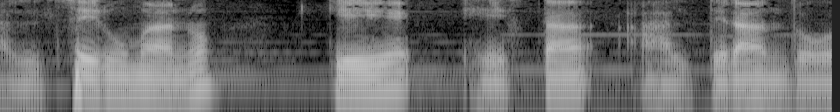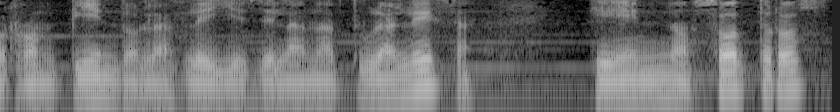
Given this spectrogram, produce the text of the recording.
al ser humano que está alterando o rompiendo las leyes de la naturaleza, que nosotros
